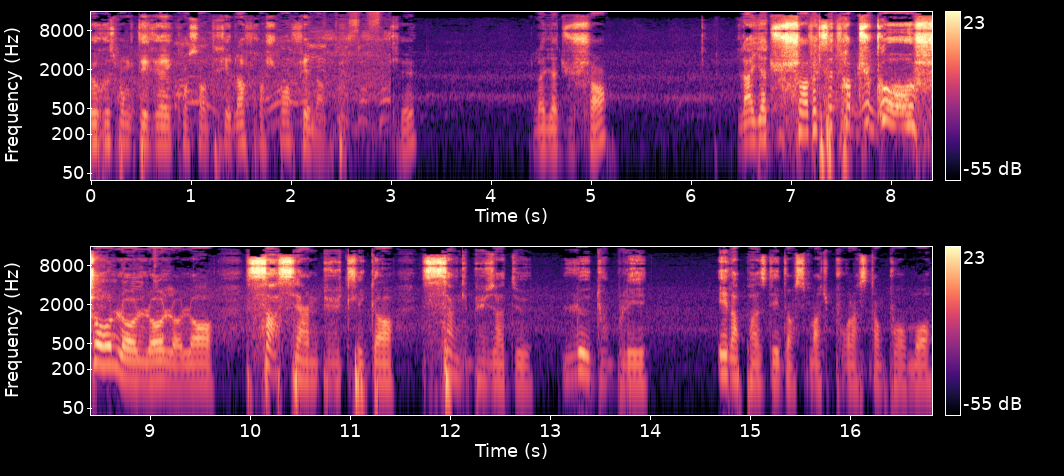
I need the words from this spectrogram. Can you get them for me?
Heureusement que Derrière est concentré. Là, franchement, on fait. Ok. Là, il y a du champ. Là, il y a du champ avec cette frappe du gauche. Oh là là là là. Ça, c'est un but, les gars. 5 buts à 2. Le doublé. Et la passe D dans ce match pour l'instant pour moi.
